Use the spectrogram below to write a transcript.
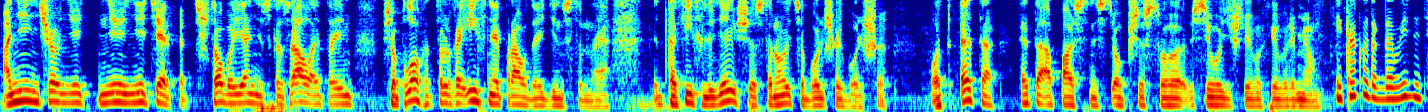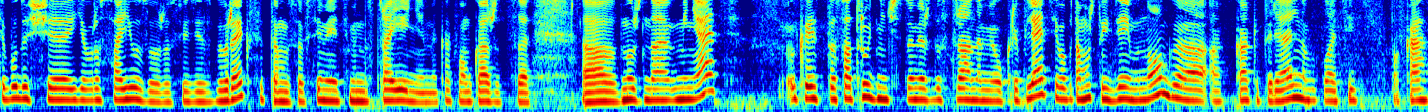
Они ничего не, не, не терпят. Что бы я ни сказал, это им все плохо, только их правда единственная. Таких людей все становится больше и больше. Вот это, это опасность общества сегодняшних времен. И как вы тогда видите будущее Евросоюза уже в связи с Брекситом и со всеми этими настроениями? Как вам кажется, э, нужно менять это сотрудничество между странами, укреплять его, потому что идей много, а как это реально воплотить пока?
